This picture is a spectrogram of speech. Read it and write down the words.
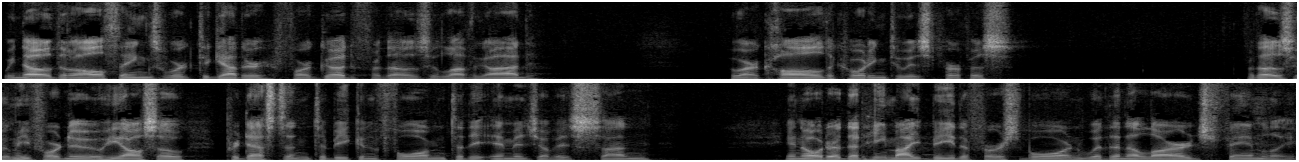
We know that all things work together for good for those who love God, who are called according to his purpose. For those whom he foreknew, he also predestined to be conformed to the image of his Son, in order that he might be the firstborn within a large family.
